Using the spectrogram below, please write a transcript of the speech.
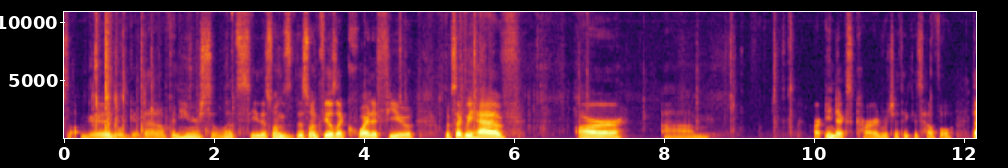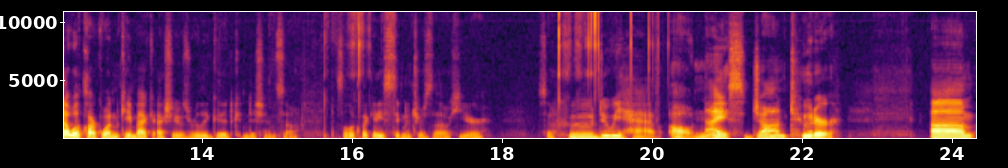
It's all good. We'll get that open here. So let's see. This one's this one feels like quite a few. Looks like we have our um, our index card, which I think is helpful. That Will Clark one came back actually it was really good condition. So doesn't look like any signatures though here. So who do we have? Oh, nice. John Tudor. Um,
